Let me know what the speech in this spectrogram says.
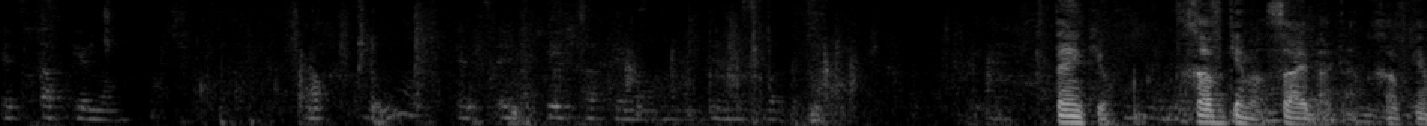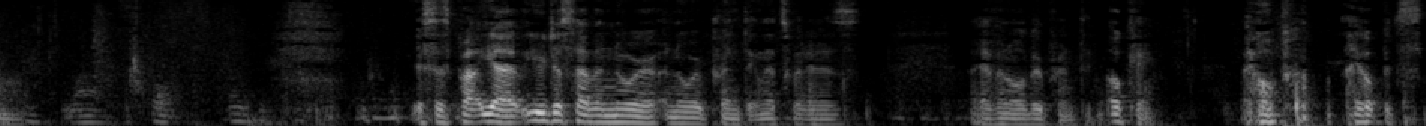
It's Chaf Gimel. It's in page Chaf Gimel this. Thank you. Chaf Gimel. Sorry about that. Chaf Gimel. This is probably, yeah, you just have a newer, a newer printing. That's what it is. I have an older printing. Okay. I hope, I hope it's,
